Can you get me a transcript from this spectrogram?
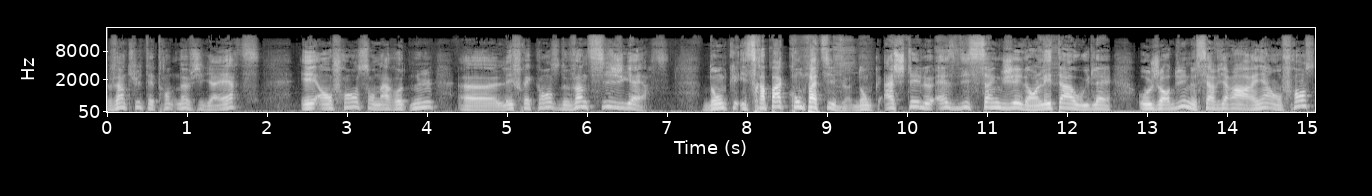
28 et 39 GHz. Et en France, on a retenu euh, les fréquences de 26 GHz. Donc, il ne sera pas compatible. Donc, acheter le S10 5G dans l'état où il est aujourd'hui ne servira à rien en France,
